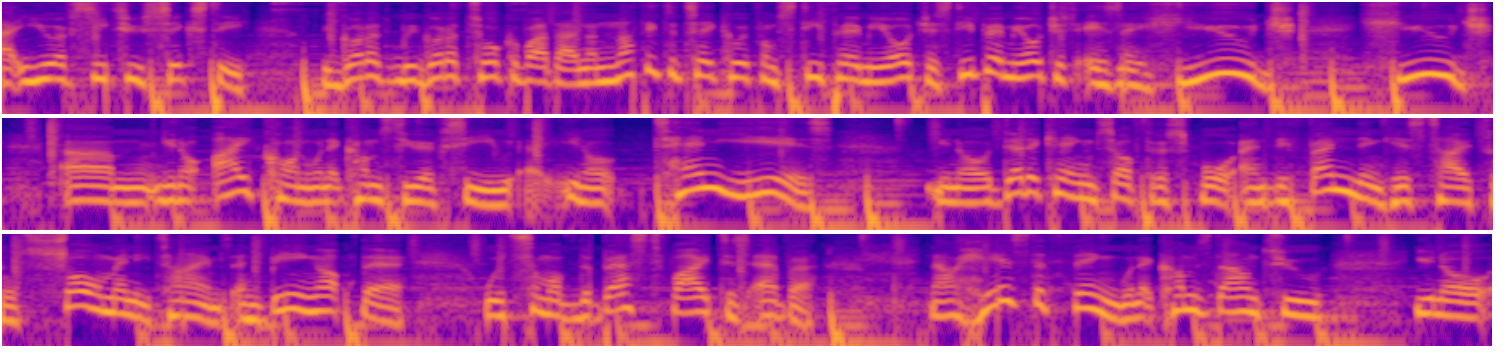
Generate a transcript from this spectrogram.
at UFC 260. We gotta we gotta talk about that. And nothing to take away from Stipe Miocic. Stipe Miocic is a huge, huge, um, you know, icon when it comes to UFC. Uh, you know, 10 years, you know, dedicating himself to the sport and defending his title so many times and being up there with some of the best fighters ever. Now, here's the thing when it comes down to, you know,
